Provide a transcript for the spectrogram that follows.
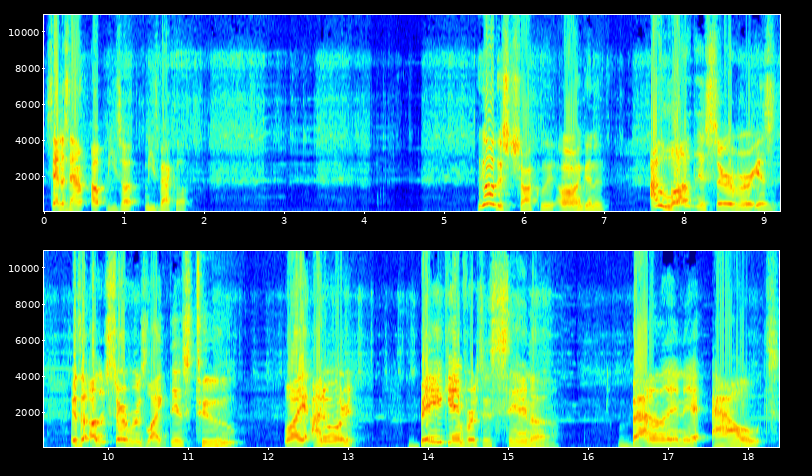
Santa's down. Up, oh, he's up. He's back up. Look at all this chocolate. Oh my goodness. I love this server. Is is the other servers like this too? Like I don't Bacon versus Santa. Battling it out.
